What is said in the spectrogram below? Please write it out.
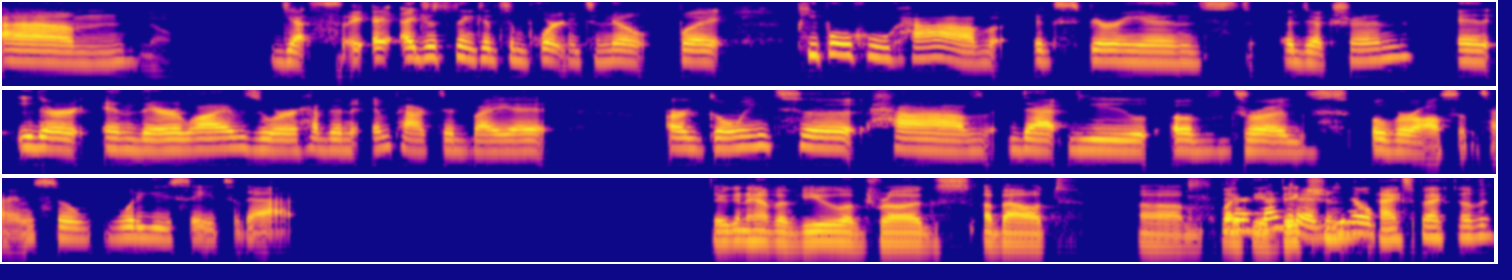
Um, no. Yes, I, I just think it's important to note. But people who have experienced addiction and either in their lives or have been impacted by it are going to have that view of drugs overall sometimes. So, what do you say to that? they're going to have a view of drugs about um, like the negative, addiction you know, aspect of it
